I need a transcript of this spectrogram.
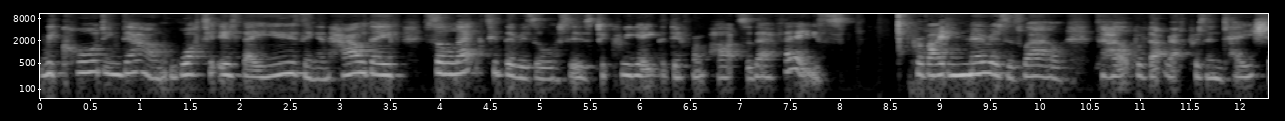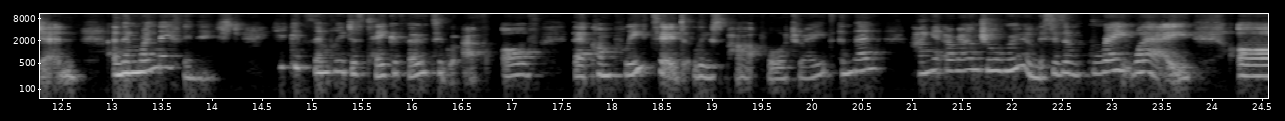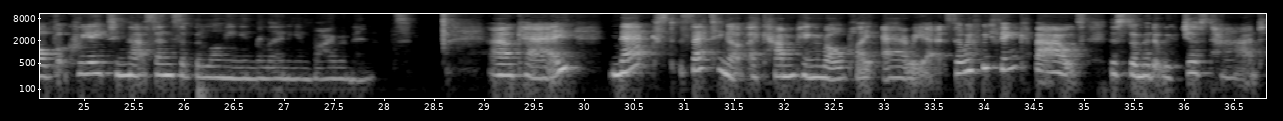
recording down what it is they're using and how they've selected the resources to create the different parts of their face. Providing mirrors as well to help with that representation. And then when they finished, you could simply just take a photograph of their completed loose part portrait and then hang it around your room. This is a great way of creating that sense of belonging in the learning environment. Okay, next, setting up a camping role play area. So if we think about the summer that we've just had,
